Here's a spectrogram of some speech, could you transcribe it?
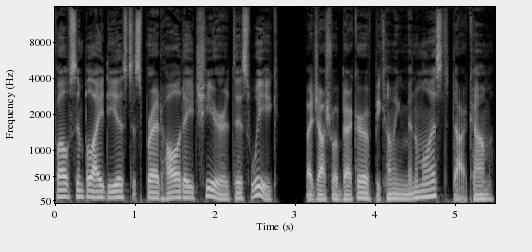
12 Simple Ideas to Spread Holiday Cheer This Week by Joshua Becker of BecomingMinimalist.com.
